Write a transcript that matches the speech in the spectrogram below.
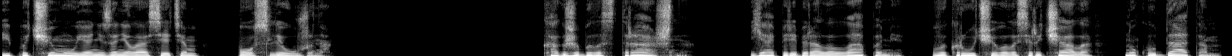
И почему я не занялась этим после ужина? Как же было страшно! Я перебирала лапами, выкручивалась, рычала, но куда там?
